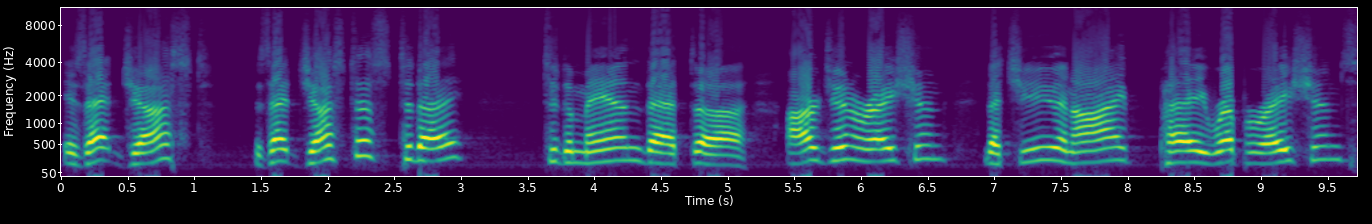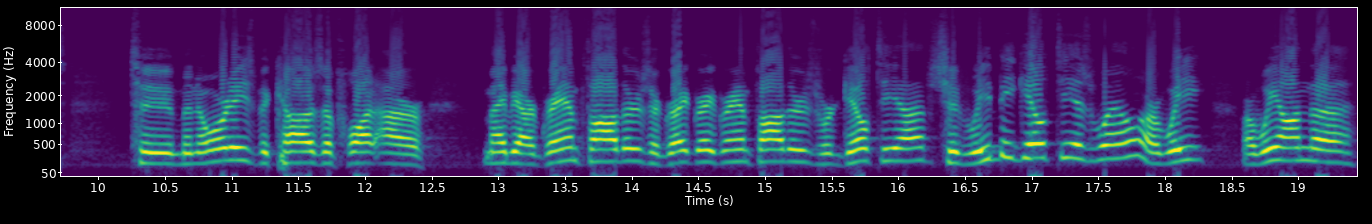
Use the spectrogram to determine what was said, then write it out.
is that just? Is that justice today? To demand that uh, our generation, that you and I pay reparations to minorities because of what our maybe our grandfathers or great great grandfathers were guilty of? Should we be guilty as well? Are we are we on the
